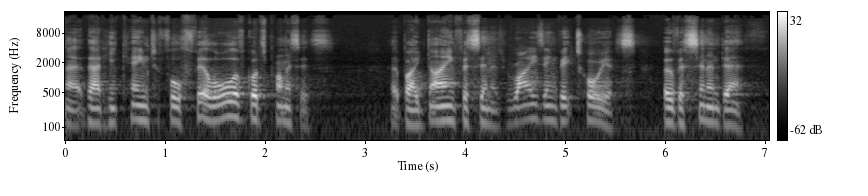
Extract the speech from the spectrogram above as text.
Uh, that he came to fulfill all of God's promises uh, by dying for sinners, rising victorious over sin and death,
